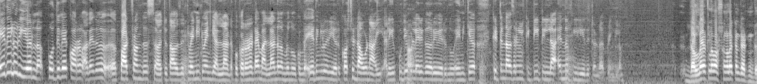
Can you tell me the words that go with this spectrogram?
ഏതെങ്കിലും ഒരു ഇയറിൽ പൊതുവേ കുറവ് അതായത് apart from this two thousand twenty twenty അല്ലാണ്ട് ഇപ്പോൾ കൊറോണ ടൈം അല്ലാണ്ട് നമ്മൾ നോക്കുമ്പോൾ ഏതെങ്കിലും ഒരു ഇയർ കുറച്ച് ഡൗൺ ആയി അല്ലെങ്കിൽ പുതിയ പിള്ളേർ കയറി വരുന്നു എനിക്ക് കിട്ടേണ്ട അവസരങ്ങൾ കിട്ടിയിട്ടില്ല എന്ന് ഫീൽ ചെയ്തിട്ടുണ്ടോ എപ്പോഴെങ്കിലും? ഡള്ളായിട്ടുള്ള വർഷങ്ങളൊക്കെ ഉണ്ടായിട്ടുണ്ട്.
